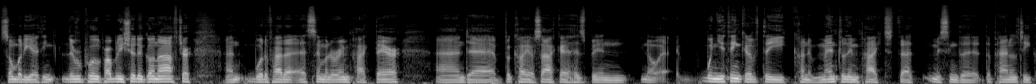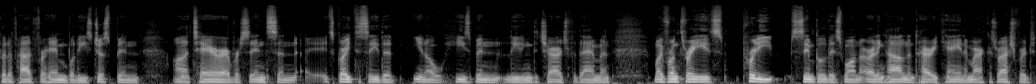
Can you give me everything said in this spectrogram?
somebody I think Liverpool probably should have gone after and would have had a, a similar impact there. And uh, Bukayo Saka has been, you know, when you think of the kind of mental impact that missing the, the penalty could have had for him, but he's just been on a tear ever since. And it's great to see that, you know, he's been leading the charge for them. And my front three is pretty simple this one Erling Haaland, Harry Kane, and Marcus Rashford.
